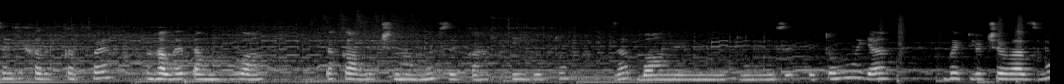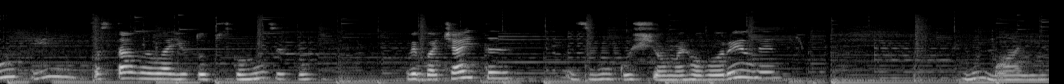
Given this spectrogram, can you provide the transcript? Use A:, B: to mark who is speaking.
A: Заїхали в кафе, але там була така гучна музика, і Ютуб забанив мені ту музику. Тому я виключила звук і поставила ютубську музику. Вибачайте, звуку, що ми говорили, немає.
